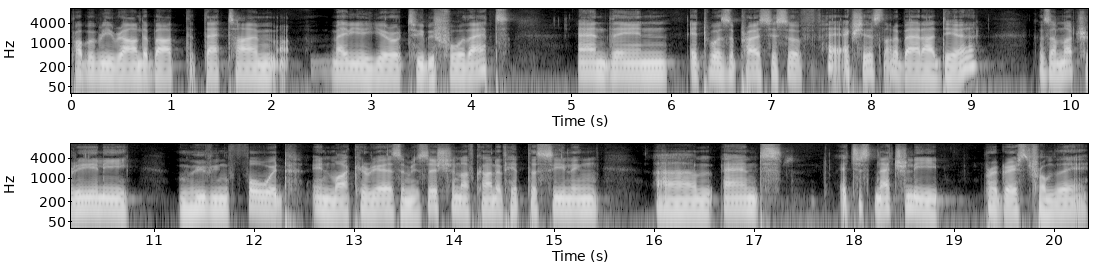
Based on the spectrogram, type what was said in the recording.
probably round about that time, maybe a year or two before that. And then it was a process of, hey, actually, that's not a bad idea because I'm not really moving forward in my career as a musician. I've kind of hit the ceiling. Um, and it just naturally progressed from there.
